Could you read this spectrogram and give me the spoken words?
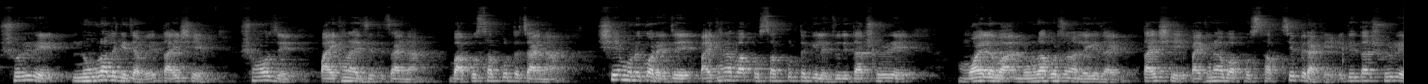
শরীরে নোংরা লেগে যাবে, তাই সে সহজে পায়খানায় যেতে চায় না বা প্রস্রাব করতে চায় না। সে মনে করে যে পায়খানা বা প্রস্রাব করতে গেলে যদি তার শরীরে ময়লা বা নোংরা আবর্জনা লেগে যায়, তাই সে পায়খানা বা প্রস্রাব চেপে রাখে। এতে তার শরীরে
